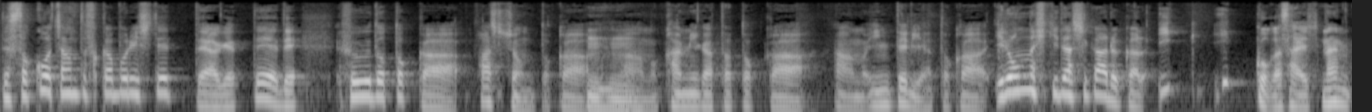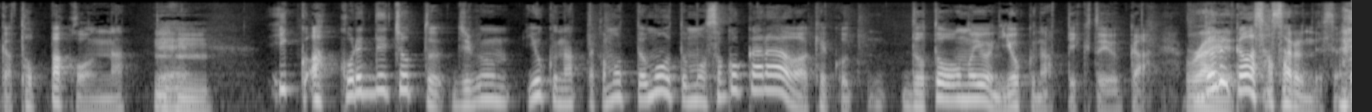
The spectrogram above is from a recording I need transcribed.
で、そこをちゃんと深掘りしてってあげて、で、フードとか、ファッションとか、あの、髪型とか、あの、インテリアとか、いろんな引き出しがあるから、い一個が最初何か突破口になって、Mhm. 一個、あ、これでちょっと自分良くなったかもって思うと、もうそこからは結構怒涛のように良くなっていくというか、Right. どれかは刺さるんですよね。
